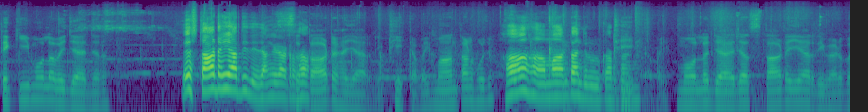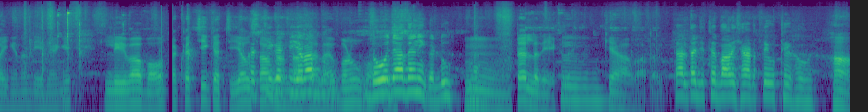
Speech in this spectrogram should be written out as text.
ਤੇ ਕੀ ਮੁੱਲ ਆ ਬਈ ਜਾਇਜ਼ ਜਰਾ ਇਹ 67000 ਦੀ ਦੇ ਦਾਂਗੇ ਡਾਕਟਰ ਸਾਹਿਬ। 67000 ਦੀ ਠੀਕ ਆ ਬਈ। ਮਾਨਤਾਨ ਹੋ ਜੂ? ਹਾਂ ਹਾਂ ਮਾਨ ਤਾਂ ਜ਼ਰੂਰ ਕਰ ਦਾਂਗੇ। ਠੀਕ ਆ ਬਾਈ ਮੁੱਲ ਜਾਇਜ਼ ਆ 67000 ਦੀ ਵੈੜ ਬਾਈ ਕਹਿੰਦਾ ਦੇ ਦਿਆਂਗੇ। ਲੇਵਾ ਬਹੁਤ ਆ ਕੱਚੀ ਕੱਚੀ ਆ ਉਸ ਹਿਸਾਬ ਨਾਲ ਕੱਚੀ ਆ ਅੰਦਾਜ਼ਾ ਲਾਇਓ, ਬਣੂ ਬਹੁਤ। ਦੋ ਚਾਰ ਦਿਨ ਹੀ ਕੱਢੂ। ਹੂੰ ਢਿੱਲ ਦੇਖ ਲੈ ਕੀ ਬਾਤ ਆ। ਬਈ ਚੱਲ ਤਾਂ ਜਿੱਥੇ ਵਾਲ ਛੱਡਤੇ ਉੱਥੇ ਖਾਓ। ਹਾਂ।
